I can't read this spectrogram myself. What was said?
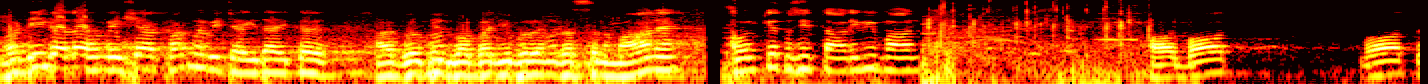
ਵੱਡੀ ਗੱਲ ਹੈ ਹਮੇਸ਼ਾ ਖੜਨਾ ਵੀ ਚਾਹੀਦਾ ਇੱਕ ਅ, ਗੁਰਪ੍ਰੀਤ ਬਾਬਾ ਜੀ ਬੁਲੰਦ ਦਾ ਸਨਮਾਨ ਹੈ। ਖੋਲ ਕੇ ਤੁਸੀਂ ਤਾੜੀ ਵੀ ਮਾਣ ਔਰ ਬਹੁਤ ਬਹੁਤ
